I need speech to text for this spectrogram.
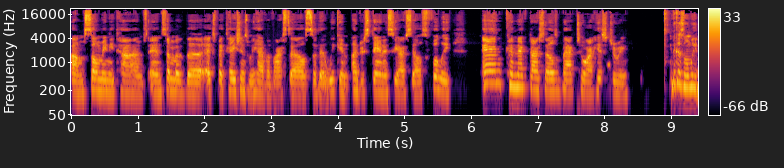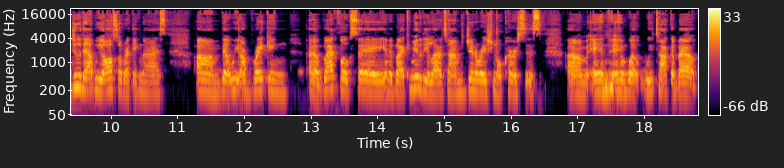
um, so many times and some of the expectations we have of ourselves so that we can understand and see ourselves fully and connect ourselves back to our history. Because when we do that we also recognize um, that we are breaking. Uh, black folks say in the black community a lot of times generational curses, um, and, and what we talk about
